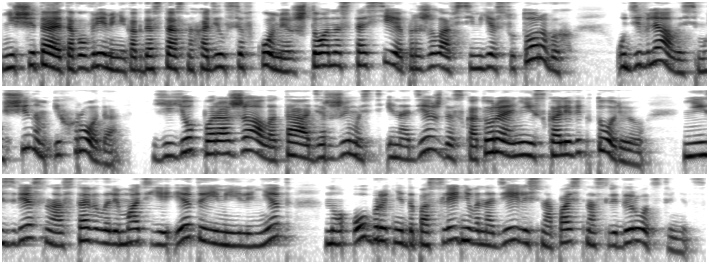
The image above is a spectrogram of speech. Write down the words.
не считая того времени, когда Стас находился в коме, что Анастасия прожила в семье Суторовых, удивлялась мужчинам их рода. Ее поражала та одержимость и надежда, с которой они искали Викторию. Неизвестно, оставила ли мать ей это имя или нет – но оборотни до последнего надеялись напасть на следы родственниц.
